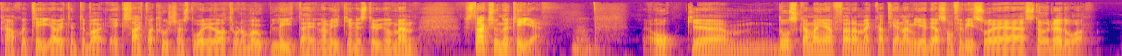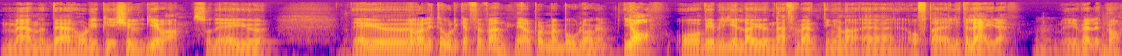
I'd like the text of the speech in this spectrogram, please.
Kanske 10, jag vet inte vad, exakt vad kursen står idag. Jag tror den var upp lite här när vi gick in i studion, men strax under 10. Mm. Och eh, då ska man jämföra med Catena Media som förvisso är större då. Men där har du ju P20 va? Så det är ju det är ju... Man har lite olika förväntningar på de här bolagen. Ja, och vi gillar ju när förväntningarna eh, ofta är lite lägre. Mm. Det är ju väldigt bra.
